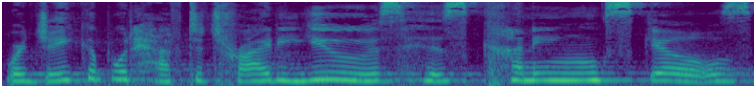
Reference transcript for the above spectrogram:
where Jacob would have to try to use his cunning skills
